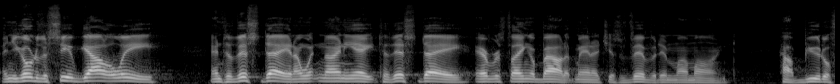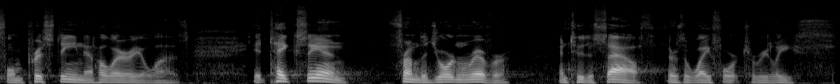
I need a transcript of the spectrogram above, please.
and you go to the Sea of Galilee, and to this day, and I went in 98, to this day, everything about it, man, it's just vivid in my mind. How beautiful and pristine that whole area was. It takes in from the Jordan River and to the south, there's a way for it to release.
